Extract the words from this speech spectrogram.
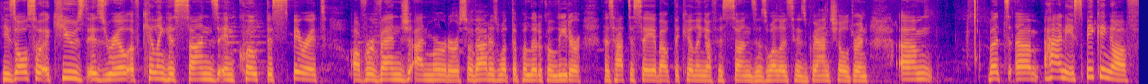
he's also accused Israel of killing his sons in, quote, the spirit of revenge and murder. So that is what the political leader has had to say about the killing of his sons as well as his grandchildren. Um, but, um, Hani, speaking of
